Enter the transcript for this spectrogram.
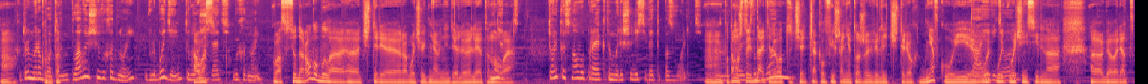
а, которые мы работаем. Круто. Плавающий выходной. В любой день ты можешь а вас, взять выходной. У вас всю дорогу было 4 э, рабочих дня в неделю или это новое? Нет, только с нового проекта мы решили себе это позволить. Угу, потому что издатели, Бубон... вот Chucklefish, они тоже ввели четырехдневку, и да, о- очень сильно, э, говорят,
